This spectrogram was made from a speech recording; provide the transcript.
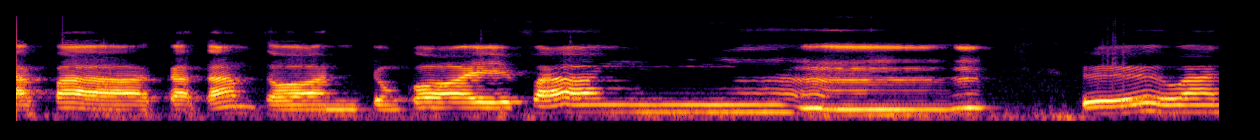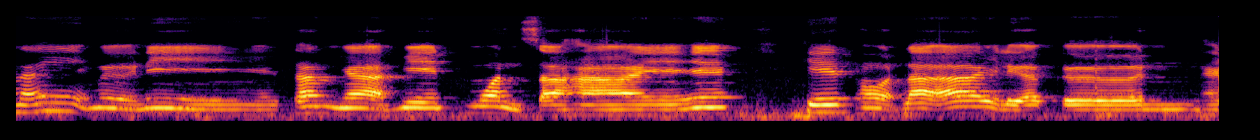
ากฟ้าก็ตามตอนจงคอยฟัง คือว่าในมือนี้ทั้งญาติมิตรมวลสหาย คิดโหดหลายเหลือเกิน ให้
